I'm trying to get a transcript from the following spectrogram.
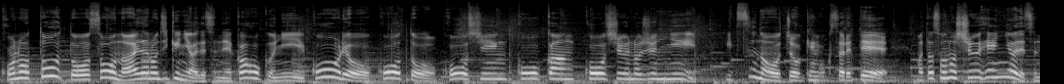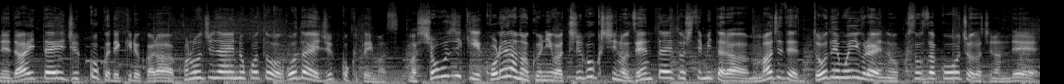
この唐と宋の間の時期にはですね河北に高陵高東高新高官高州の順に5つの王朝を建国されてまたその周辺にはですね大体10国できるからこの時代のことを5代10国と言います、まあ、正直これらの国は中国史の全体として見たらマジでどうでもいいぐらいのクソ雑魚王朝たちなんで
